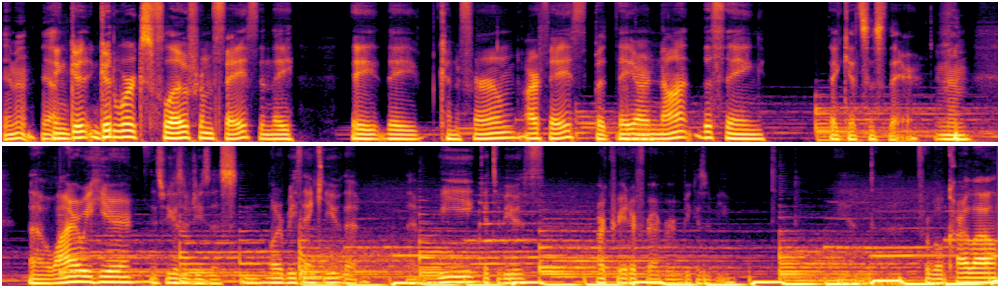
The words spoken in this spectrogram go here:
Mm-hmm. Amen. Yeah. And good good works flow from faith, and they they they confirm our faith, but they are Mhm. not the thing that gets us there. Amen. Uh, why are we here? It's because of Jesus. And Lord, we thank you that that we get to be with our Creator forever because of you. And uh, for Will Carlisle,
